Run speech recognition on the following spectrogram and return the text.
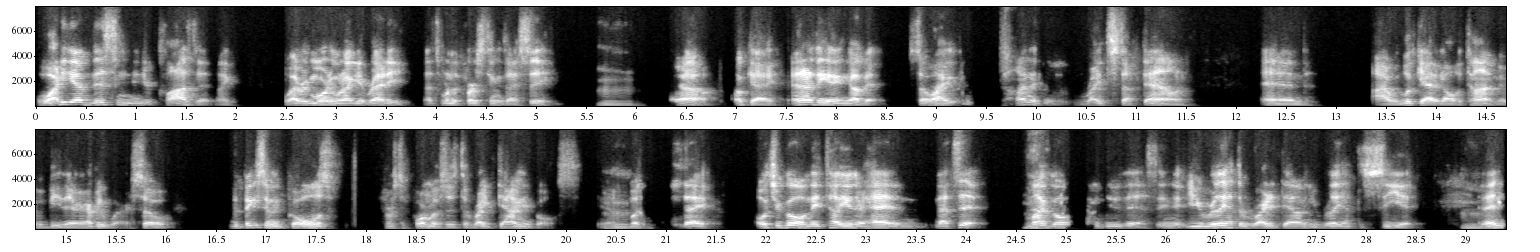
why do you have this in, in your closet? Like, well, every morning when I get ready, that's one of the first things I see. Mm. Oh, okay. And I don't think anything of it. So right. I kind of write stuff down and I would look at it all the time. It would be there everywhere. So the biggest thing with goals, first and foremost, is to write down your goals. You know, mm. But say, oh, what's your goal? And they tell you in their head, and that's it. My goal is to do this. And you really have to write it down. You really have to see it. Mm. And then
